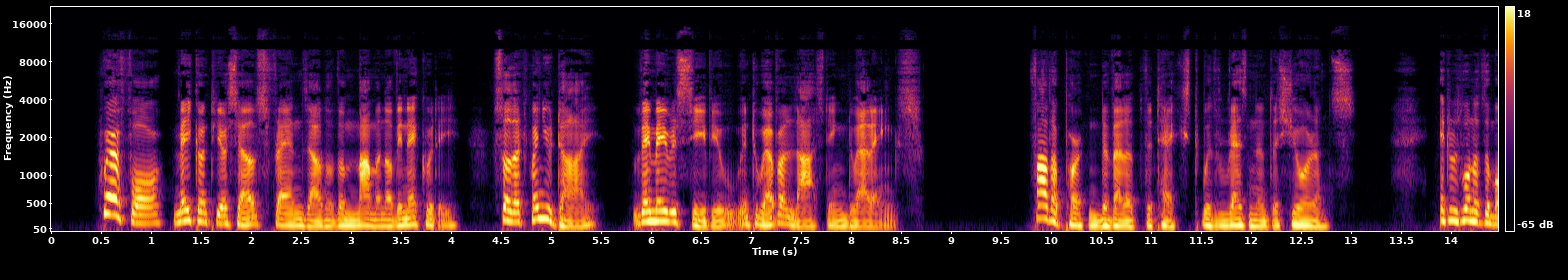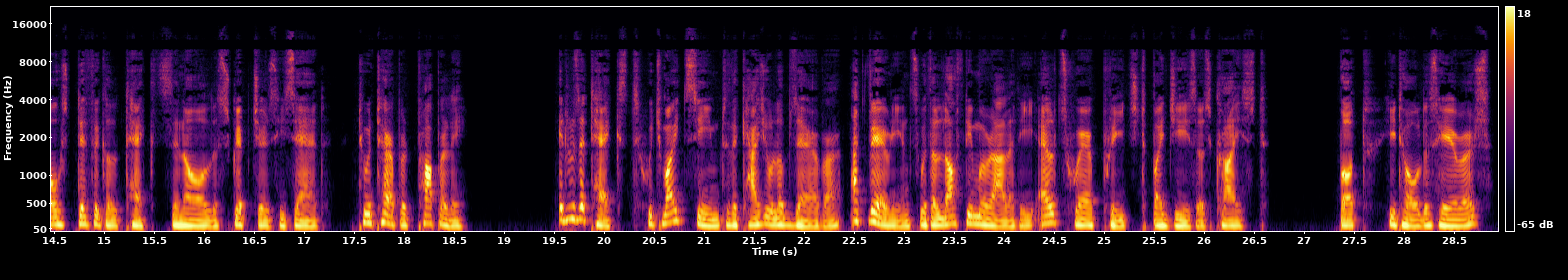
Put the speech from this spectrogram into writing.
Wherefore make unto yourselves friends out of the mammon of iniquity, so that when you die they may receive you into everlasting dwellings. Father Purdon developed the text with resonant assurance. It was one of the most difficult texts in all the Scriptures, he said, to interpret properly. It was a text which might seem to the casual observer at variance with the lofty morality elsewhere preached by Jesus Christ. But, he told his hearers,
